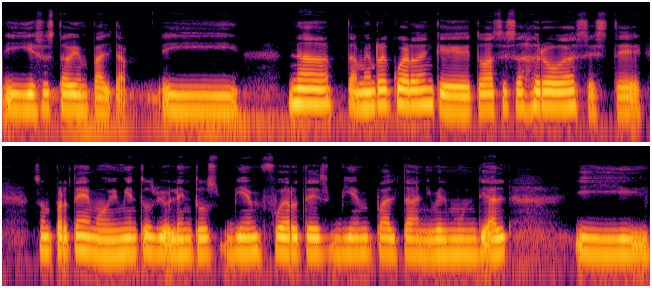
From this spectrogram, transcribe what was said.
Y eso está bien palta. Y nada, también recuerden que todas esas drogas, este, son parte de movimientos violentos bien fuertes, bien palta a nivel mundial y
